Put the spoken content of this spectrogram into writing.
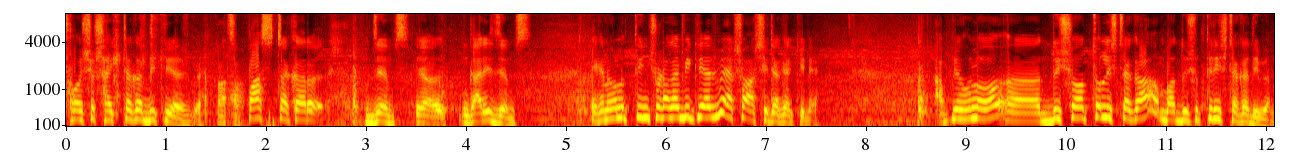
ছয়শো ষাট টাকা বিক্রি আসবে। আচ্ছা। পাঁচ টাকার জেমস গাড়ি জেমস এখানে হলো তিনশো টাকা বিক্রি আসবে একশো আশি টাকা কিনে। আপনি হলো দুশো চল্লিশ টাকা বা দুশো তিরিশ টাকা দিবেন।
